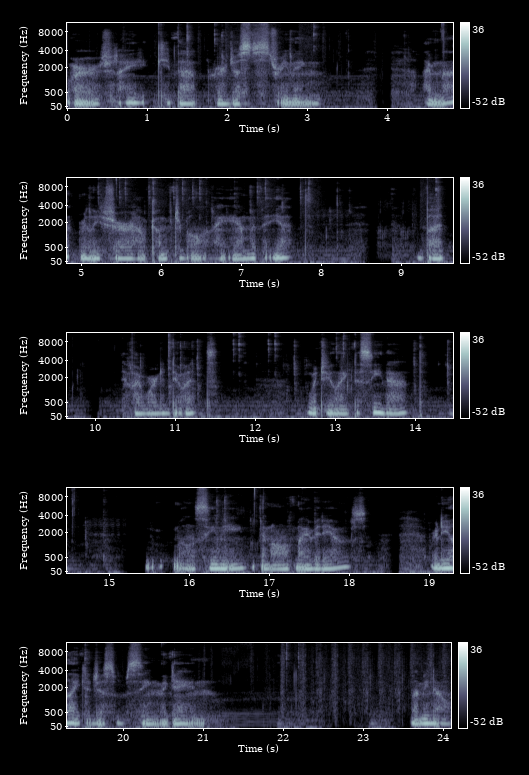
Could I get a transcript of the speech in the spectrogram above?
Or should I keep that for just streaming? I'm not really sure how comfortable I am with it yet. But if I were to do it, would you like to see that? Well, see me in all of my videos? Or do you like just seeing the game? Let me know.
